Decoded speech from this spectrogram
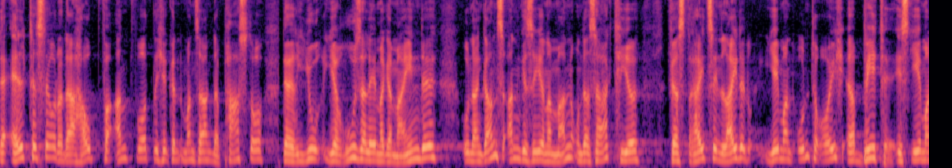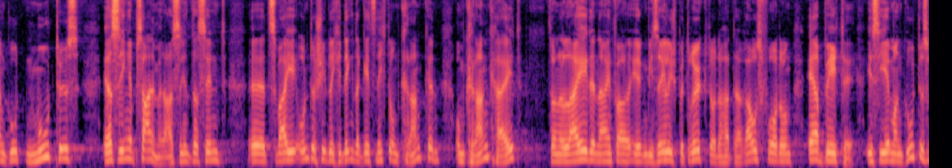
der Älteste oder der Hauptverantwortliche, könnte man sagen, der Pastor der Jerusalemer Gemeinde und ein ganz angesehener Mann. Und er sagt hier, Vers 13, leidet jemand unter euch, er bete, ist jemand guten Mutes, er singe Psalmen. Das sind, das sind äh, zwei unterschiedliche Dinge, da geht es nicht um, Kranken, um Krankheit, sondern leiden einfach irgendwie seelisch bedrückt oder hat Herausforderungen. Er bete, ist jemand Gutes,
